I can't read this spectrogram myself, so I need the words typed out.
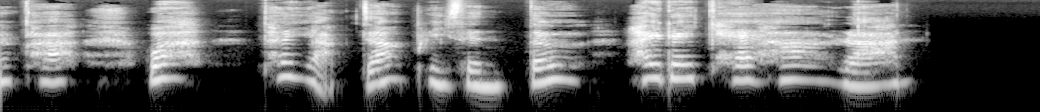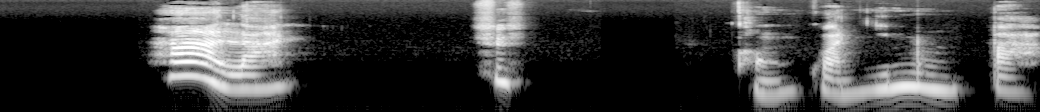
นะคะ ว่าถ้าอยากจ้างพรีเซนเตอร์ให้ได้แค่ห้าล้าน ห้าล้าน ของขวัญยิ้มมุมปาก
